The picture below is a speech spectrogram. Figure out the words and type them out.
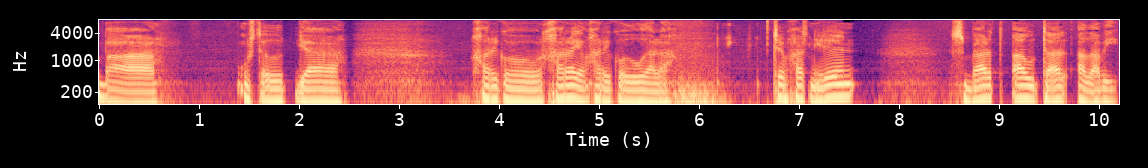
ba uste dut ja jarriko, jarraian jarriko dudala. Txep jas niren Sbart autal adabi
